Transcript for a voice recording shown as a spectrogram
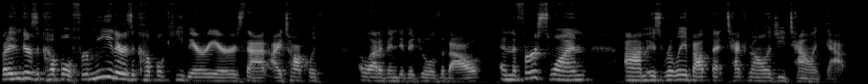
but i think there's a couple for me there's a couple key barriers that i talk with a lot of individuals about. And the first one um, is really about that technology talent gap.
